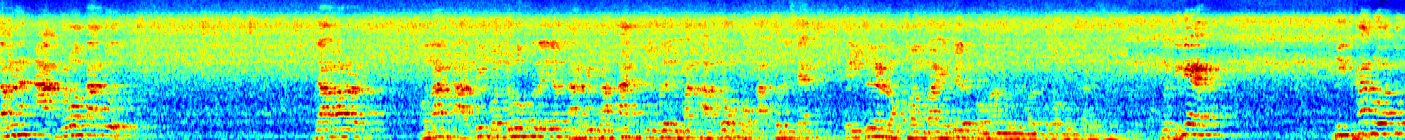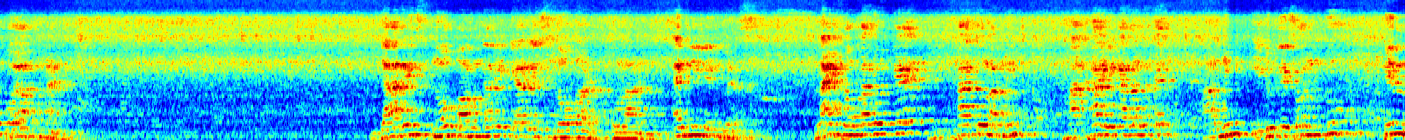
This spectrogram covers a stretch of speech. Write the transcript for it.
তাৰমানে আগ্ৰহতাটো যে আমাৰ অনা কাৰ্বি বন্ধুসকলে যে কাৰ্বি ভাষা শিকিবলৈ ইমান আগ্ৰহ প্ৰকাশ কৰিছে এইটোৱে লক্ষণ বা এইটোৱে প্ৰমাণ বুলি মই ক'ব বিচাৰিছোঁ গতিকে শিক্ষা লোৱাটো বয়স নাই There is no boundary, there is no bar to learn any language. Life থকালৈকে শিক্ষাটো আমি ভাষা শিকালৈকে আমি এডুকেশ্যনটো টিল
